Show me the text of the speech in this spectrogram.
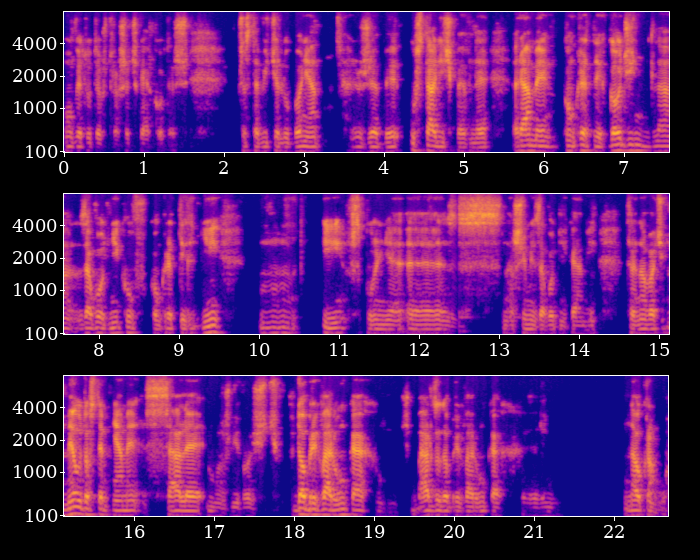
Mówię tu też troszeczkę jako też przedstawiciel Lubonia, żeby ustalić pewne ramy konkretnych godzin dla zawodników, konkretnych dni, i wspólnie e, z naszymi zawodnikami trenować. My udostępniamy salę, możliwość w dobrych warunkach, w bardzo dobrych warunkach e, na okrągło.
